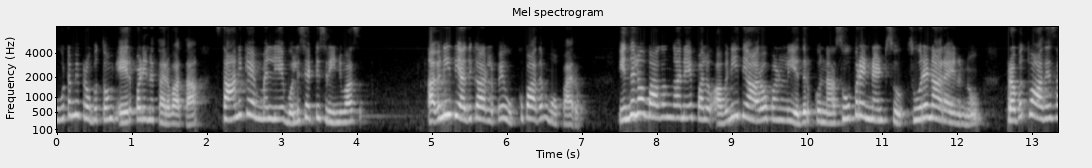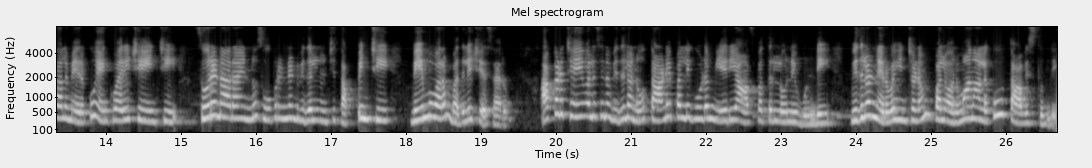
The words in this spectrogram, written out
కూటమి ప్రభుత్వం ఏర్పడిన తర్వాత స్థానిక ఎమ్మెల్యే బొలిశెట్టి శ్రీనివాస్ అవినీతి అధికారులపై ఉక్కుపాదం మోపారు. ఇందులో భాగంగానే పలు అవినీతి ఆరోపణలు ఎదుర్కొన్న సూపరింటెండెంట్ సూర్యనారాయణను ప్రభుత్వ ఆదేశాల మేరకు ఎంక్వైరీ చేయించి సూర్యనారాయణను సూపరింటెండెంట్ విధుల నుంచి తప్పించి భీమవరం బదిలీ చేశారు. అక్కడ చేయవలసిన విధులను తాడేపల్లిగూడెం ఏరియా ఆసుపత్రిలోనే ఉండి విధులను నిర్వహించడం పలు అనుమానాలకు తావిస్తుంది.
